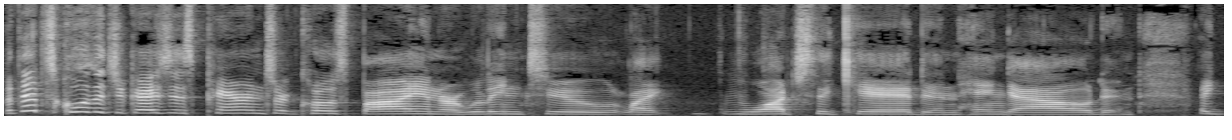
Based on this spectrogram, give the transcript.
But that's cool that you guys as parents are close by and are willing to like watch the kid and hang out and like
